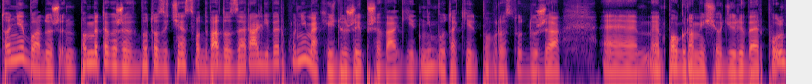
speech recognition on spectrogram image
to nie była duża, pomimo tego, że było to zwycięstwo 2 do 0, Liverpool nie ma jakiejś dużej przewagi, nie był taki po prostu duża pogrom, jeśli chodzi o Liverpool.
